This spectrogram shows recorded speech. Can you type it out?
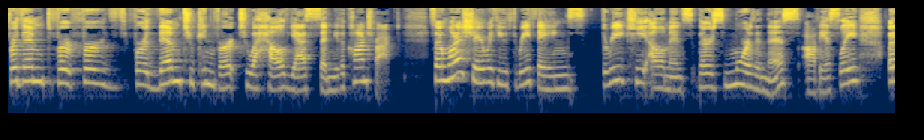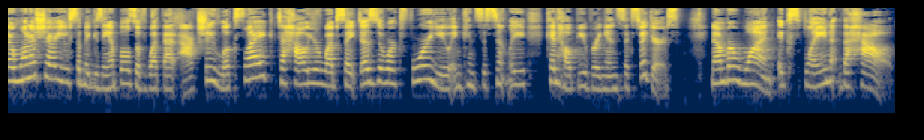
for them for for for them to convert to a hell yes send me the contract. So i want to share with you three things three key elements. There's more than this obviously but i want to share you some examples of what that actually looks like to how your website does the work for you and consistently can help you bring in six figures. Number one explain the how.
